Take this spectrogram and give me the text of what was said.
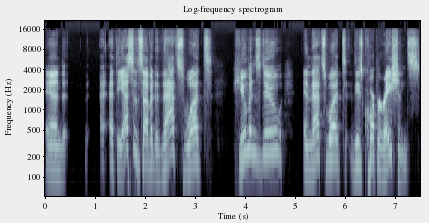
And at the essence of it that's what humans do and that's what these corporations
